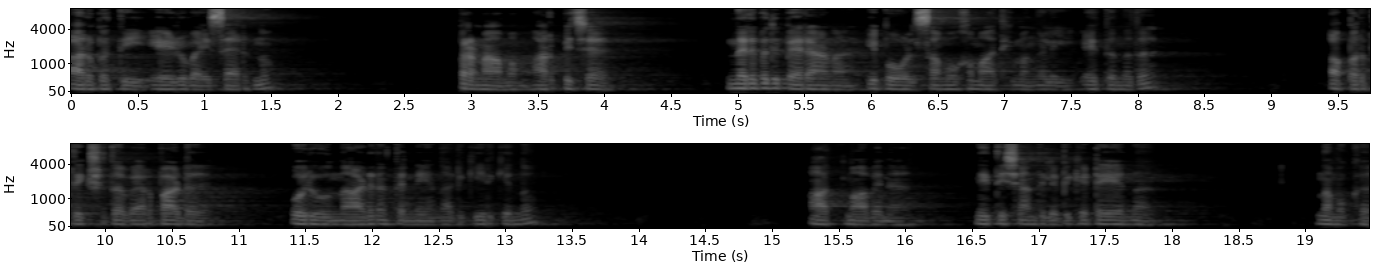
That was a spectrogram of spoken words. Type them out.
അറുപത്തി ഏഴ് വയസ്സായിരുന്നു. പ്രണാമം അർപ്പിച്ച് നിരവധി പേരാണ് ഇപ്പോൾ സമൂഹമാധ്യമങ്ങളിൽ എത്തുന്നത്. അപ്രതീക്ഷിത വേർപാട് ഒരു നാടിനെ തന്നെ നടുക്കിയിരിക്കുന്നു ആത്മാവിന് നിത്യശാന്തി ലഭിക്കട്ടെ എന്ന് നമുക്ക്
